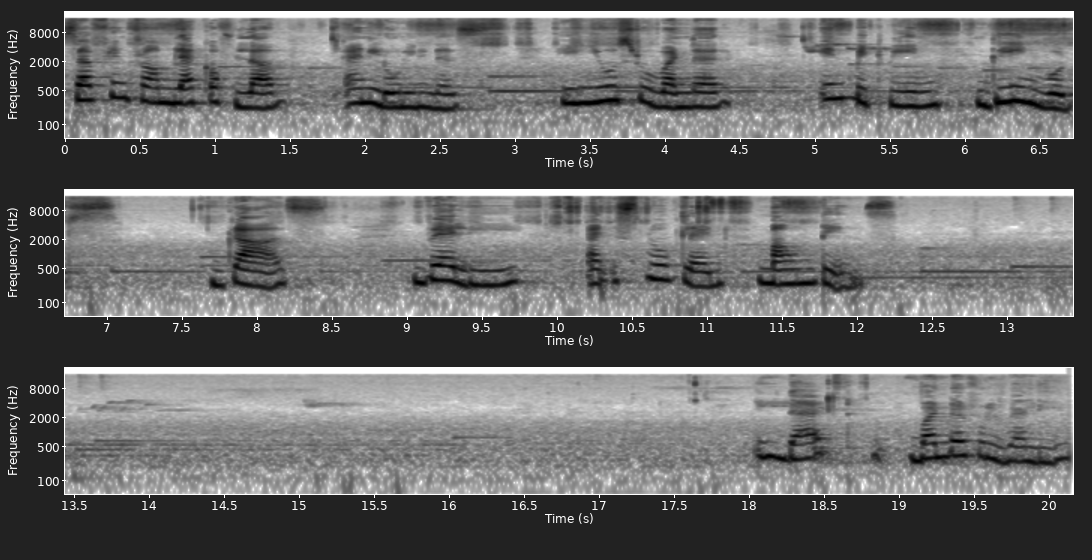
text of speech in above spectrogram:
Suffering from lack of love and loneliness, he used to wander in between green woods, grass, valley, and snow clad mountains. In that wonderful valley,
